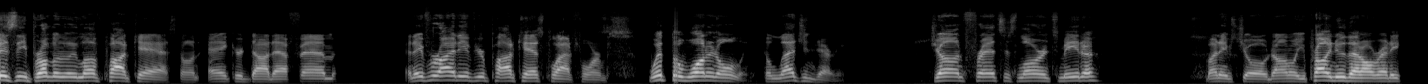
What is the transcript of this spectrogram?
is the Brotherly Love Podcast on Anchor.fm and a variety of your podcast platforms with the one and only, the legendary John Francis Lawrence Mita. My name's Joe O'Donnell. You probably knew that already.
